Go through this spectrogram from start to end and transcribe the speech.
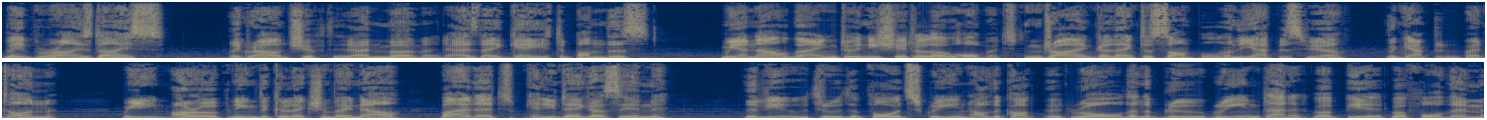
vaporized ice. The crowd shifted and murmured as they gazed upon this. We are now going to initiate a low orbit and try and collect a sample in the atmosphere. The captain went on. We are opening the collection bay now. Pilot, can you take us in? The view through the forward screen of the cockpit rolled and the blue-green planet appeared before them.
